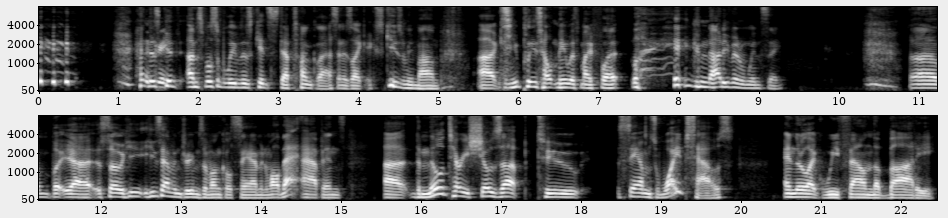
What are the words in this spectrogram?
and this Agreed. kid, I'm supposed to believe this kid stepped on glass and is like, "Excuse me, mom, uh, can you please help me with my foot?" Like, not even wincing. Um, but yeah, so he he's having dreams of Uncle Sam, and while that happens, uh, the military shows up to Sam's wife's house, and they're like, "We found the body."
